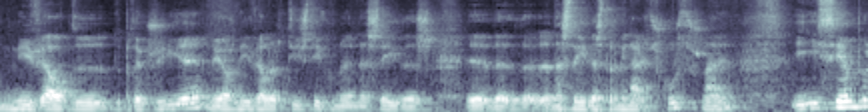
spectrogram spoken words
nível de, de, pedagogia, maior nível artístico nas saídas, de, de, nas saídas terminais dos cursos, não é? E sempre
